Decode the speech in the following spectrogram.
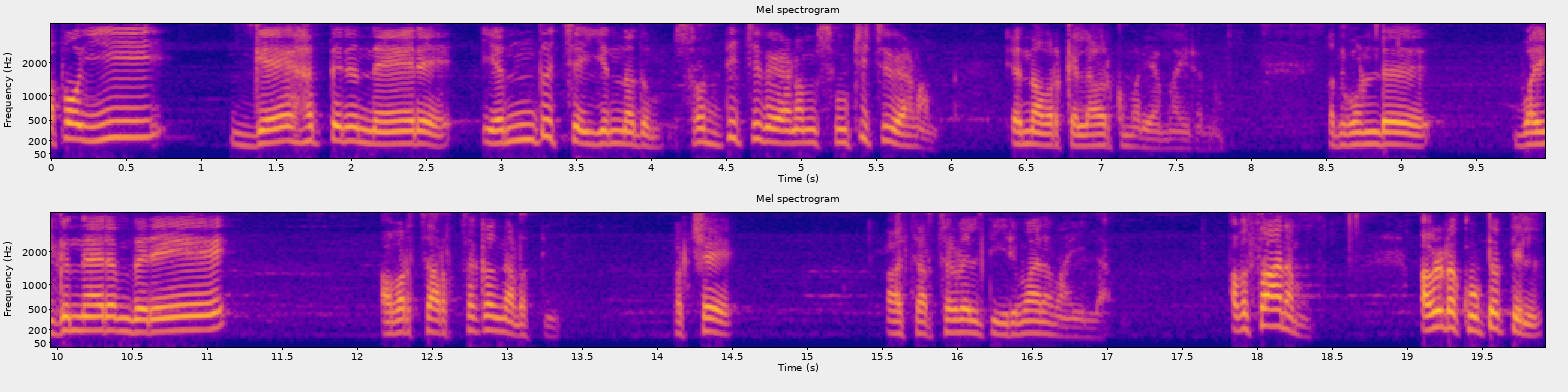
അപ്പോൾ ഈ ഗേഹത്തിന് നേരെ എന്തു ചെയ്യുന്നതും ശ്രദ്ധിച്ച് വേണം സൂക്ഷിച്ചു വേണം എന്നവർക്ക് എല്ലാവർക്കും അറിയാമായിരുന്നു. അതുകൊണ്ട് വൈകുന്നേരം വരെ അവർ ചർച്ചകൾ നടത്തി. പക്ഷേ ആ ചർച്ചകളിൽ തീരുമാനമായില്ല. അവസാനം അവരുടെ കൂട്ടത്തിൽ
